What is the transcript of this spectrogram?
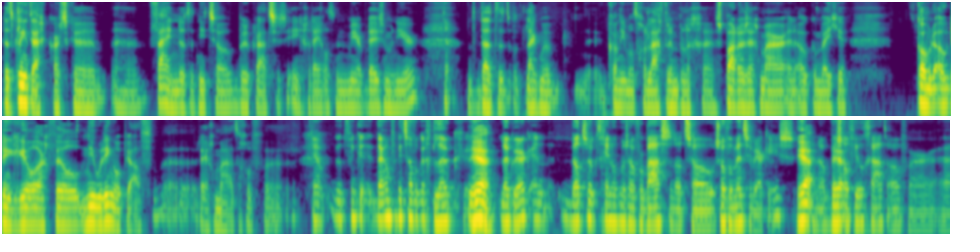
Dat klinkt eigenlijk hartstikke eh, fijn dat het niet zo bureaucratisch is ingeregeld en meer op deze manier. Ja. Dat, het, lijkt me, kan iemand gewoon laagdrempelig eh, sparren zeg maar en ook een beetje, komen er ook denk ik heel erg veel nieuwe dingen op je af, eh, regelmatig. Of, eh, Ja, dat vind ik, daarom vind ik het zelf ook echt leuk, eh, leuk werk. En dat is ook hetgeen wat me zo verbaasde, dat zo, zoveel mensenwerk is. Ja, En ook best wel veel gaat over eh,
